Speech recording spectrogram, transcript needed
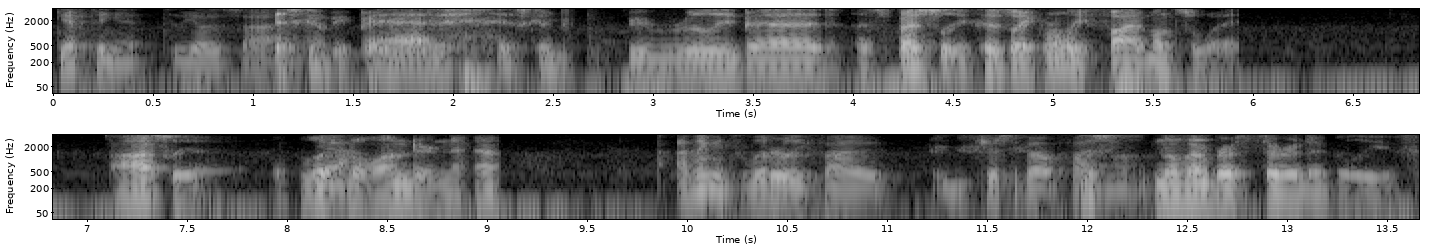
gifting it to the other side. It's gonna be bad. It's gonna be really bad, especially because like we're only five months away. Honestly, a little under now. I think it's literally five, just about five This months. November third, I believe.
